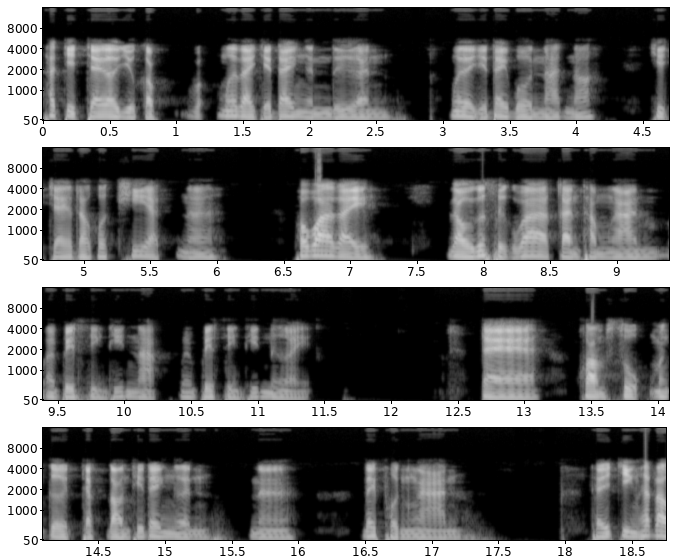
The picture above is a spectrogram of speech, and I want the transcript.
ถ้าจิตใจเราอยู่กับเมื่อไหร่จะได้เงินเดือน เมื่อไหร่จะได้โบนัสเนาะจิตใจเราก็เครียดนะ เพราะว่าอะไร เรารู้สึกว่าการทำงานมันเป็นสิ่งที่หนัก มันเป็นสิ่งที่เหนื่อย แต่ความสุขมันเกิดจากตอนที่ได้เงินนะ ได้ผลงาน แต่จริงถ้าเรา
